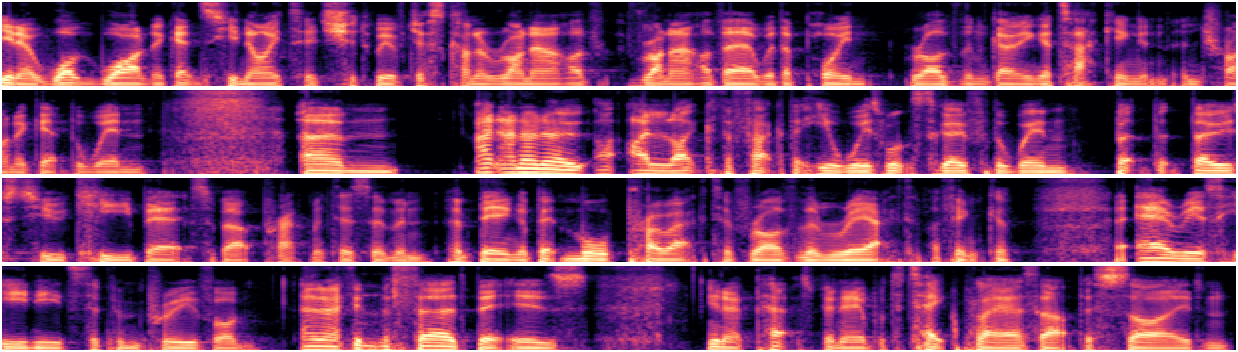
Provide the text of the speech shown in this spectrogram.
You know, one one against United, should we have just kind of run out of run out of there with a point rather than going attacking and, and trying to get the win? Um, and, and, I know I, I, like the fact that he always wants to go for the win, but that those two key bits about pragmatism and, and being a bit more proactive rather than reactive, I think, are areas he needs to improve on. And I think the hmm. third bit is, you know, Pep's been able to take players out this side and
